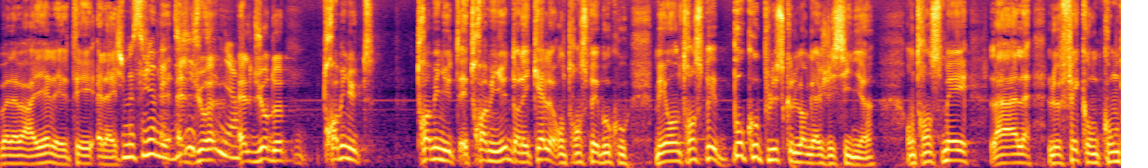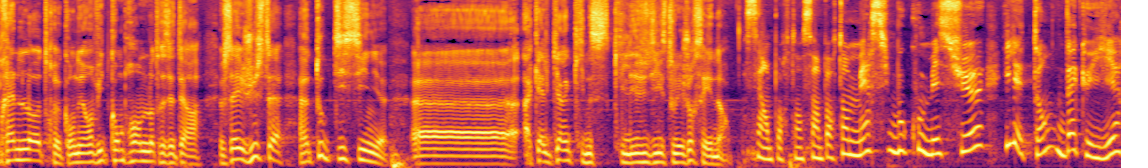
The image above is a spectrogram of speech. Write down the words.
Madame Ariel, était. Elle a, Je me souviens des elle, elle, dure, elle dure de 3 minutes. Trois minutes et trois minutes dans lesquelles on transmet beaucoup. Mais on transmet beaucoup plus que le langage des signes. Hein. On transmet la, la, le fait qu'on comprenne l'autre, qu'on ait envie de comprendre l'autre, etc. Vous savez, juste un tout petit signe euh, à quelqu'un qui, qui les utilise tous les jours, c'est énorme. C'est important, c'est important. Merci beaucoup, messieurs. Il est temps d'accueillir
